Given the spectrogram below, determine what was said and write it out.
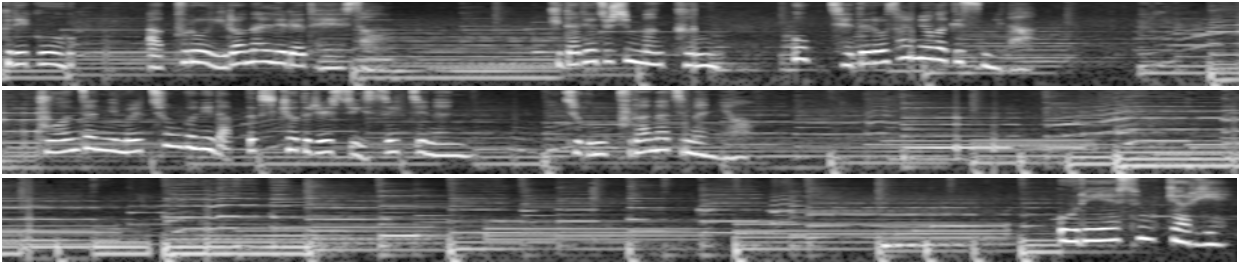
그리고 앞으로 일어날 일에 대해서 기다려주신 만큼 꼭 제대로 설명하겠습니다. 구원자님을 충분히 납득시켜드릴 수 있을지는 조금 불안하지만요. 우리의 숨결이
